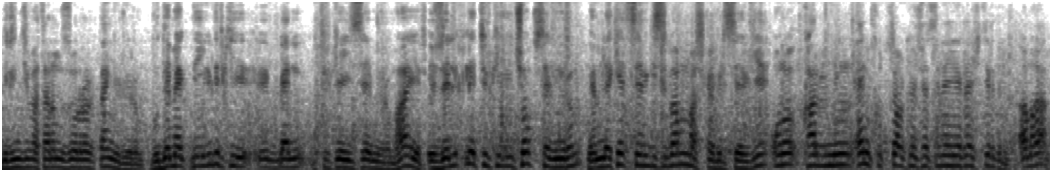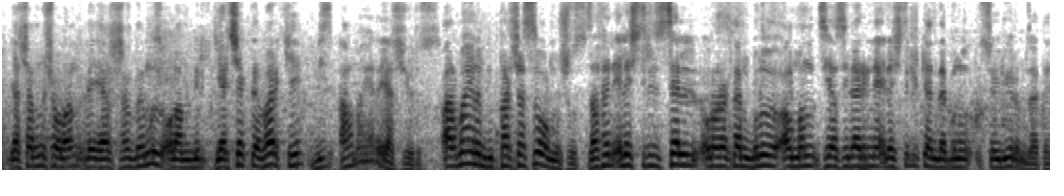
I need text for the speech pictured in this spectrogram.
birinci vatanımız olaraktan görüyorum. Bu demek değildir ki e, ben Türkiye'yi sevmiyorum. Hayır. Özellikle Türkiye'yi çok seviyorum. Memleket sevgisi bambaşka bir sevgi. Onu kalbimin en kutsal köşesine yerleştirdim. Ama yaşanmış olan ve yaşadığımız olan bir gerçek de var ki biz Almanya'da yaşıyoruz. Almanya'nın bir parçası olmuşuz. Zaten eleştirisel olaraktan bunu Alman siyasilerini eleştirirken de bunu söylüyorum zaten.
